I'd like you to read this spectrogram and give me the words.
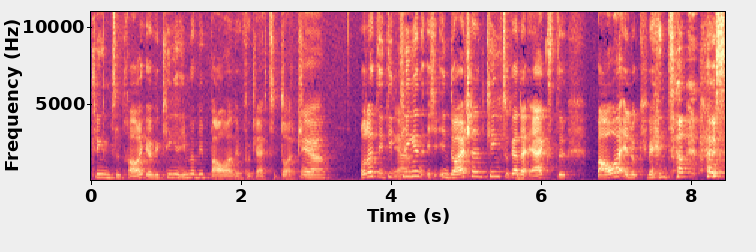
klingt ein bisschen traurig, aber wir klingen immer wie Bauern im Vergleich zu Deutschen. Ja. Oder? Die, die Ja. klingen, ich, in Deutschland klingt sogar der ärgste Bauer eloquenter als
